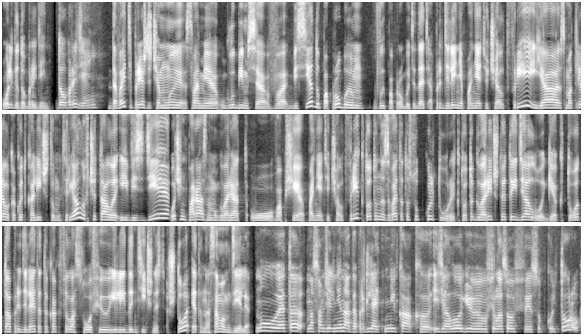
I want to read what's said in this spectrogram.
Ольга, добрый день. Добрый день. Давайте, прежде чем мы с вами углубимся в беседу, попробуем, вы попробуйте дать определение понятию child-free. Я смотрела какое-то количество материалов, читала, и везде очень по-разному говорят о вообще понятии child-free. Кто-то называет это субкультурой, кто-то говорит, что это идеология, кто-то определяет это как философию или идентичность. Что это на самом деле? Ну, это на самом деле не надо определять ни как идеологию, философию, субкультуру.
